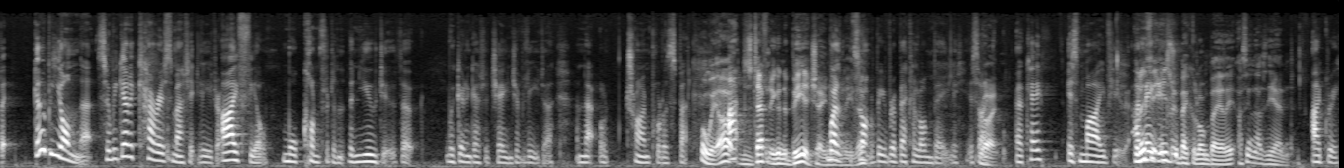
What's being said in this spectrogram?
But go beyond that. So we get a charismatic leader. I feel more confident than you do that we're going to get a change of leader and that will try and pull us back. Well, we are. I- There's definitely going to be a change well, of leader. it's not going to be Rebecca Long Bailey. is Right. okay. is my view. Well, I if it is Rebecca Long Bailey, I think that's the end. I agree.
